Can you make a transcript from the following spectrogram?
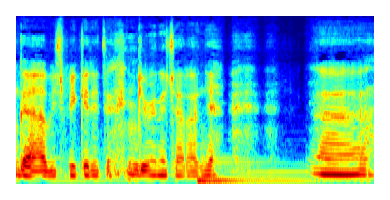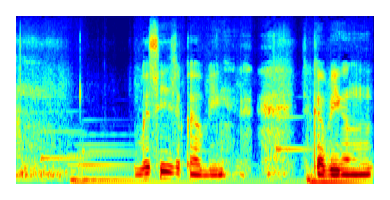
nggak habis pikir itu gimana caranya. Uh, gue sih suka bingung suka bingung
